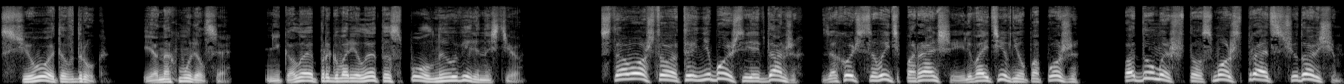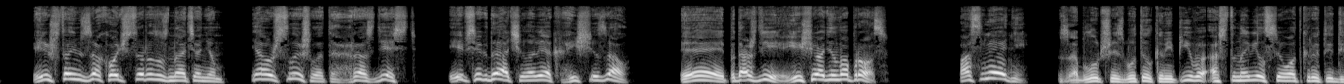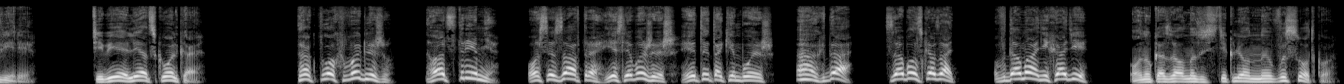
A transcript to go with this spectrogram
«С чего это вдруг?» Я нахмурился. Николай проговорил это с полной уверенностью. «С того, что ты не будешь сидеть в данжах. Захочется выйти пораньше или войти в него попозже. Подумаешь, что сможешь справиться с чудовищем. Или что-нибудь захочется разузнать о нем. Я уж слышал это раз десять. И всегда человек исчезал. «Эй, подожди, еще один вопрос». «Последний». Заблудший с бутылками пива остановился у открытой двери. «Тебе лет сколько?» «Так плохо выгляжу? Двадцать три мне. Послезавтра, если выживешь, и ты таким будешь. Ах, да, забыл сказать. В дома не ходи». Он указал на застекленную высотку.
